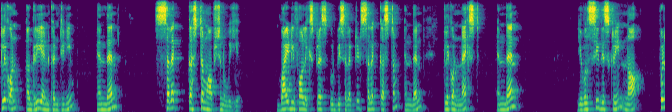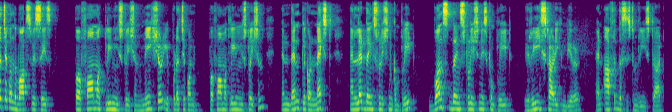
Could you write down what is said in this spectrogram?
Click on agree and continue and then select custom option over here. By default express would be selected. Select custom and then click on next and then you will see this screen. Now put a check on the box which says perform a clean installation. Make sure you put a check on perform a clean installation and then click on next and let the installation complete. Once the installation is complete, restart your computer and after the system restart,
